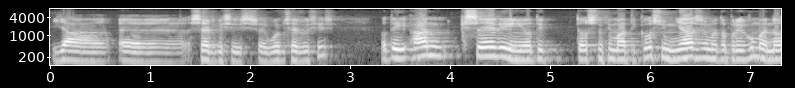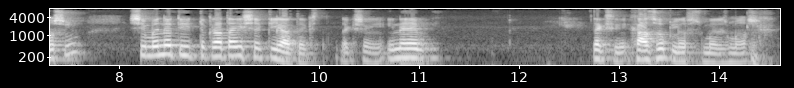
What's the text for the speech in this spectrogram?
για ε, services, web services, ότι αν ξέρει ότι το συνθηματικό σου μοιάζει με το προηγούμενό σου, σημαίνει ότι το κρατάει σε clear text. Εντάξει, είναι εντάξει, χαζό πλέον στις μέρες μας.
